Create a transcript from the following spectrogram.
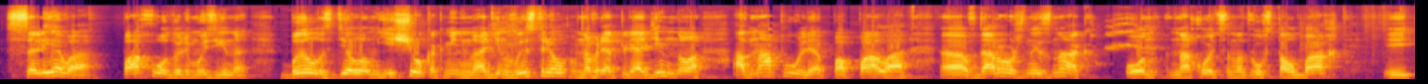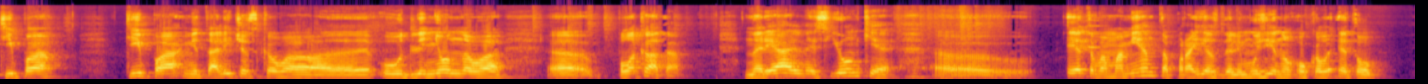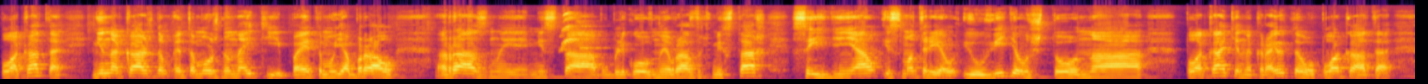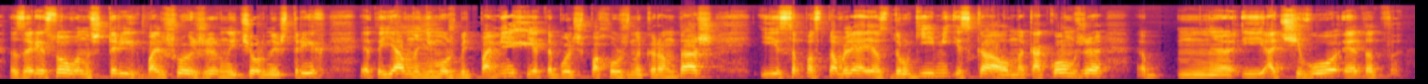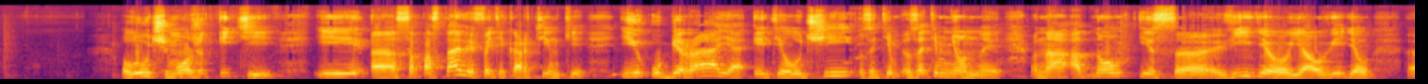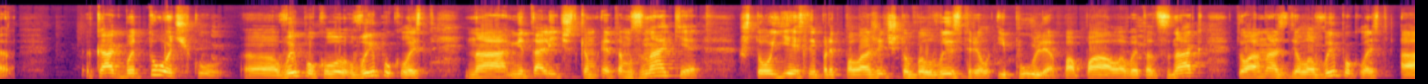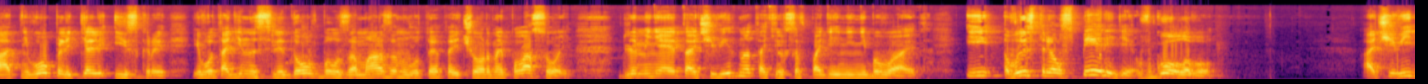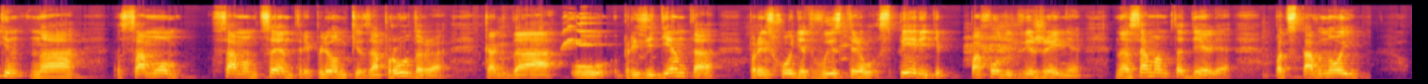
Слева по ходу лимузина был сделан еще как минимум один выстрел, навряд ли один, но одна пуля попала э, в дорожный знак. Он находится на двух столбах и типа, типа металлического э, удлиненного э, плаката на реальной съемке э, этого момента проезда лимузина около этого плаката не на каждом это можно найти. Поэтому я брал разные места, опубликованные в разных местах, соединял и смотрел. И увидел, что на плакате, на краю этого плаката зарисован штрих, большой жирный черный штрих. Это явно не может быть помехи, это больше похоже на карандаш. И сопоставляя с другими, искал, на каком же и от чего этот луч может идти. И э, сопоставив эти картинки и убирая эти лучи затем, затемненные, на одном из э, видео я увидел э, как бы точку, выпуклую, выпуклость на металлическом этом знаке, что если предположить, что был выстрел и пуля попала в этот знак, то она сделала выпуклость, а от него полетели искры. И вот один из следов был замазан вот этой черной полосой. Для меня это очевидно, таких совпадений не бывает. И выстрел спереди в голову очевиден на самом, в самом центре пленки Запрудера, когда у президента происходит выстрел спереди по ходу движения. На самом-то деле подставной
